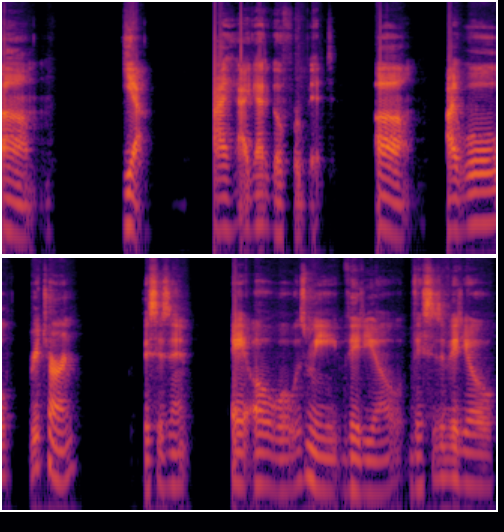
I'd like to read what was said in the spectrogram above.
um, yeah, I I got to go for a bit. Um, I will return. This isn't a oh what was me video. This is a video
